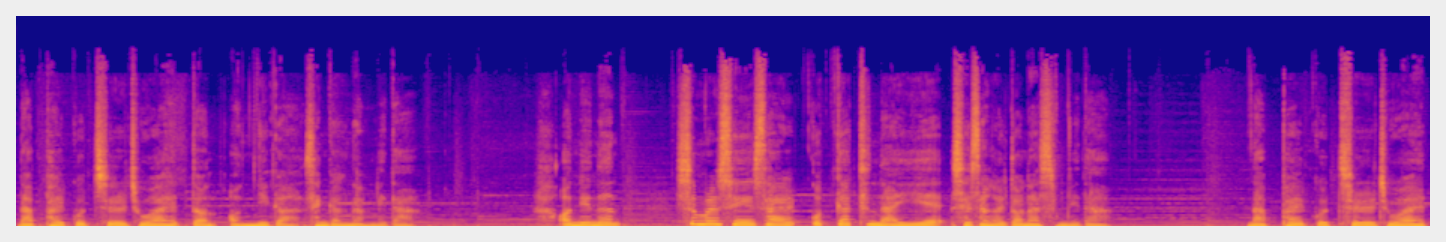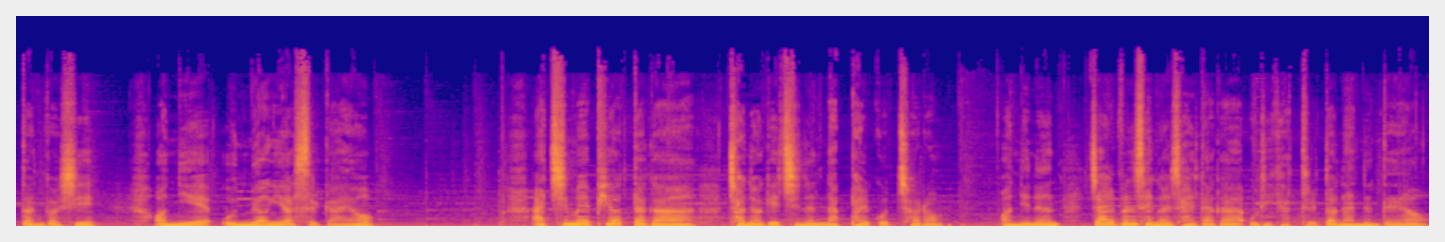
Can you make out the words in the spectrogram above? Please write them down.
나팔꽃을 좋아했던 언니가 생각납니다. 언니는 23살 꽃 같은 나이에 세상을 떠났습니다. 나팔꽃을 좋아했던 것이 언니의 운명이었을까요? 아침에 피었다가 저녁에 지는 나팔꽃처럼 언니는 짧은 생을 살다가 우리 곁을 떠났는데요.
